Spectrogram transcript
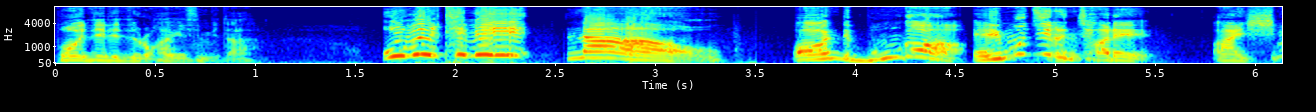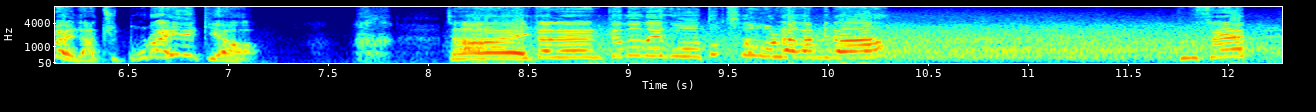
보여드리도록 하겠습니다. 오벨TV now 아 근데 뭔가 애무질은 잘해 아이 씨발 나저 또라이 새끼야. 자 일단은 끊어내고 토트넘 올라갑니다. 블루셉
